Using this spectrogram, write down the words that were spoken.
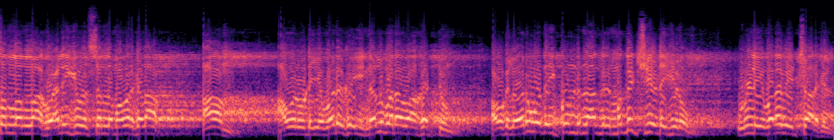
ஸல்லல்லாஹு அலிகி வசல்லம் அவர்களா ஆம் அவருடைய வருகை நல்வரவாகட்டும். அவர்கள் வருவதை கொண்டு நாங்கள் மகிழ்ச்சி அடைகிறோம். உள்ளே வரவேற்றார்கள்.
